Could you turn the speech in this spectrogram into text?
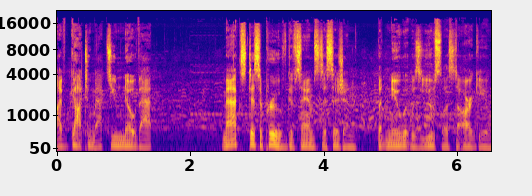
I've got to, Max, you know that. Max disapproved of Sam's decision, but knew it was useless to argue.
